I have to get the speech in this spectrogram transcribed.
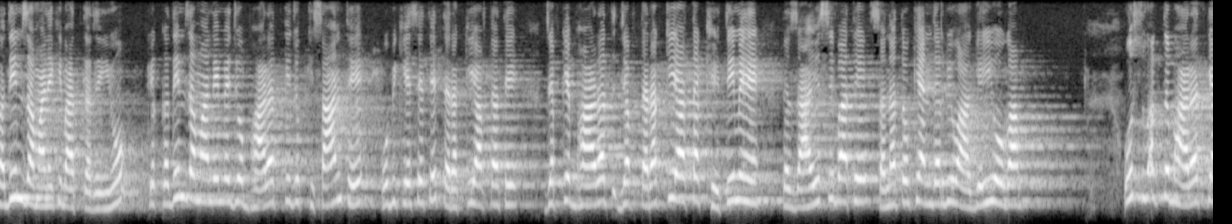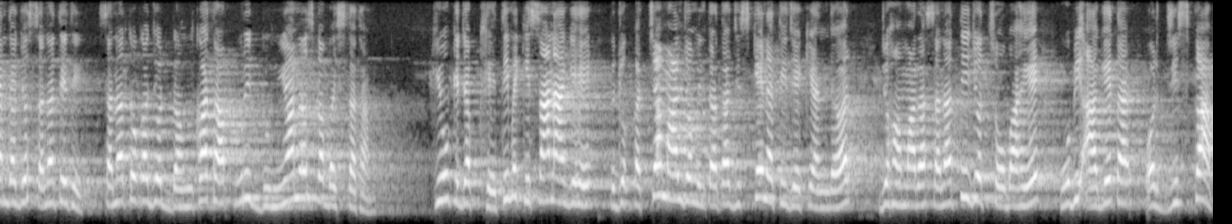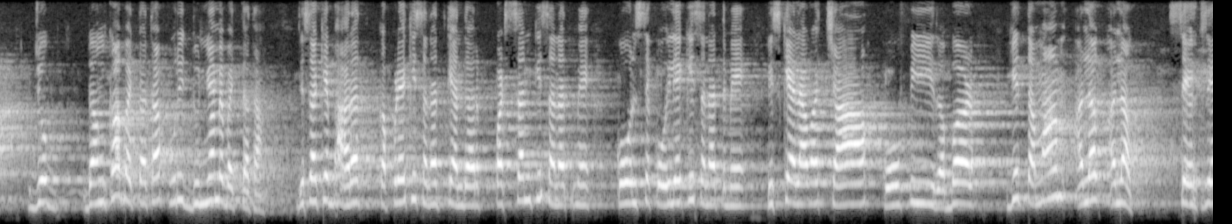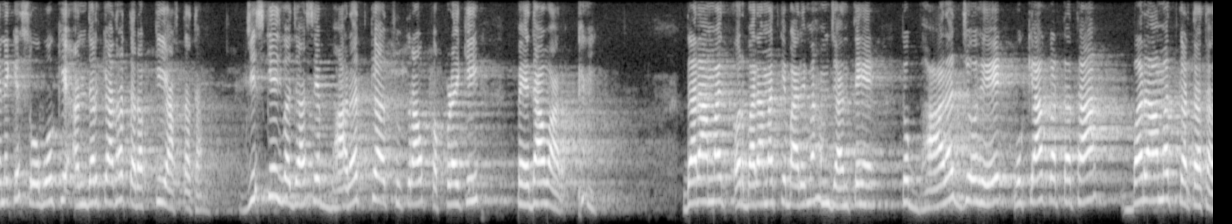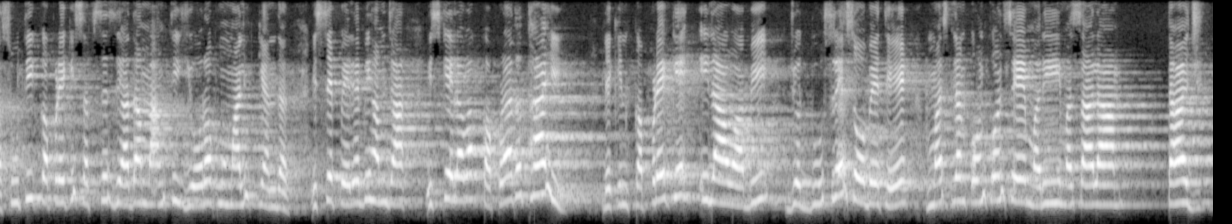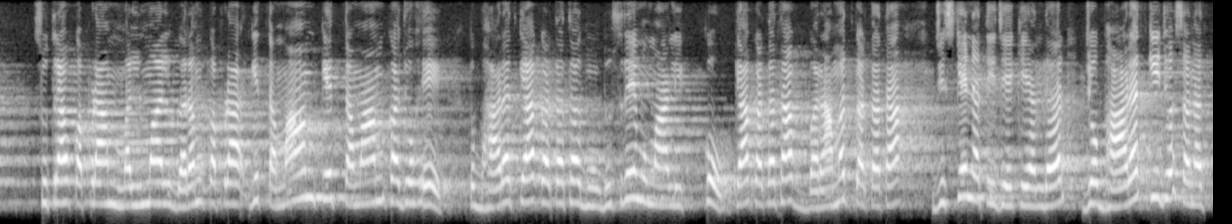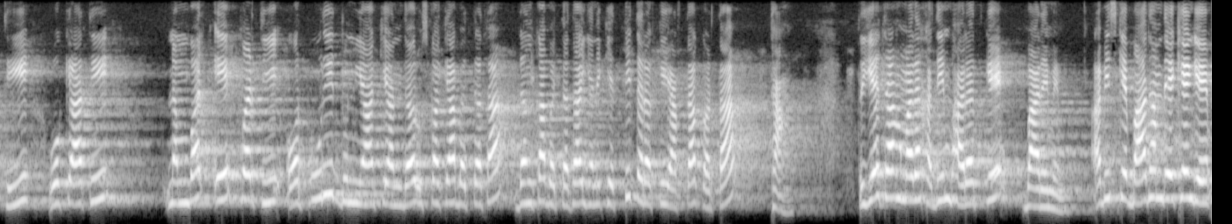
कदीम ज़माने की बात कर रही हूँ कि कदीम ज़माने में जो भारत के जो किसान थे, वो भी कैसे थे? तरक्की याफ्ता थे। जबकि भारत जब तरक्की याफ्ता खेती में है तो ज़ाहिर सी बात है, सनतों के अंदर भी वो आगे ही होगा। उस वक्त भारत के अंदर जो सनतें थे, सनतों का जो डंका था, पूरी दुनिया में उसका बचता था। क्योंकि जब खेती में किसान आगे है तो जो कच्चा माल जो मिलता था, जिसके नतीजे के अंदर जो हमारा सनती जो शोबा है, वो भी आगे था और जिसका जो डंका बचता था, पूरी दुनिया में बचता था। जैसा कि भारत कपड़े की सनत के अंदर पटसन की सनत में, कोल से कोयले की सनत में, इसके अलावा चाय कॉफ़ी, रबड़, ये तमाम अलग अलग से यानी के शोबों के अंदर क्या था? तरक्की याफ्ता था। जिसकी वजह से भारत का सुतराव कपड़े की पैदावार दरामद और बरामद के बारे में हम जानते हैं। तो भारत जो है, वो क्या करता था? बरामद करता था। सूती कपड़े की सबसे ज़्यादा मांग थी यूरोप ममालिक के अंदर। इससे पहले भी हम जा, इसके अलावा कपड़ा तो था ही, लेकिन कपड़े के अलावा भी जो दूसरे शोबे थे, मसलन कौन कौन से? मरी, मसाला, तज सुतराव कपड़ा, मलमल, गरम कपड़ा, ये तमाम के तमाम का जो है तो भारत क्या करता था? दूसरे ममालिक को क्या करता था? बरामद करता था, जिसके नतीजे के अंदर जो भारत की जो सनत थी, वो क्या थी? नंबर एक पर थी और पूरी दुनिया के अंदर उसका क्या बचता था? डंका बचता था, यानी कि इतनी तरक्की याफ्ता करता था। तो ये था हमारा कदीम भारत के बारे में। अब इसके बाद हम देखेंगे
